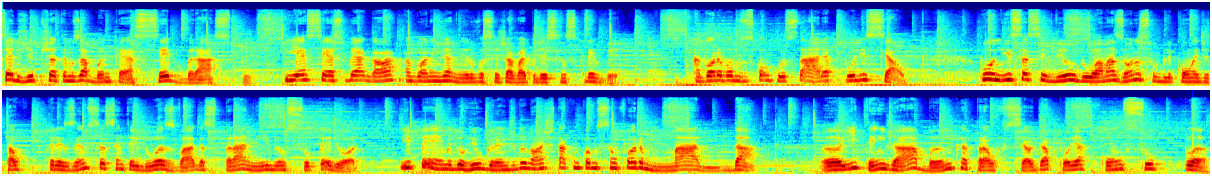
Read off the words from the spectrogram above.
Sergipe já temos a banca, é a Sebrasp. E SSBH, agora em janeiro, você já vai poder se inscrever. Agora vamos aos concursos da área policial. Polícia Civil do Amazonas publicou um edital 362 vagas para nível superior. IPM do Rio Grande do Norte está com comissão formada. Uh, e tem já a banca para oficial de apoio a Consuplan.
